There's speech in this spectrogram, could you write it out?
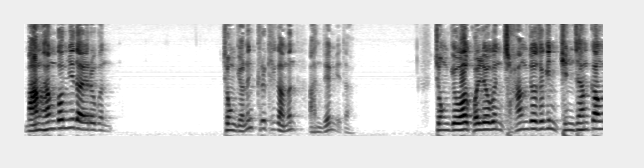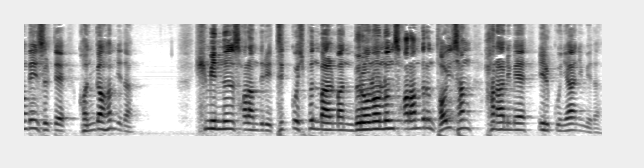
망한 겁니다, 여러분. 종교는 그렇게 가면 안 됩니다. 종교와 권력은 창조적인 긴장 가운데 있을 때 건강합니다. 힘 있는 사람들이 듣고 싶은 말만 늘어놓는 사람들은 더 이상 하나님의 일꾼이 아닙니다.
